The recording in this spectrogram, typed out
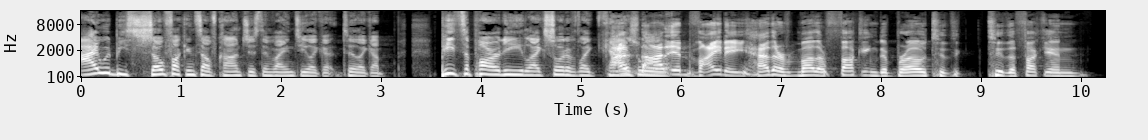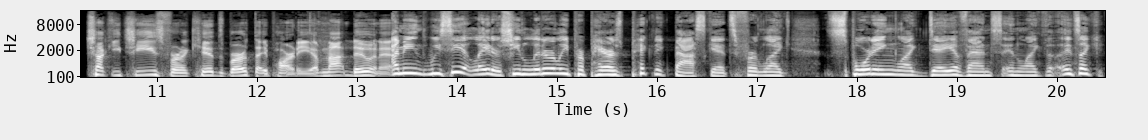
I would be so fucking self conscious inviting to like a to like a pizza party, like sort of like casual. I'm not inviting Heather motherfucking Dubrow to the to the fucking Chuck E. Cheese for a kid's birthday party. I'm not doing it. I mean, we see it later. She literally prepares picnic baskets for like sporting like day events and like the it's like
